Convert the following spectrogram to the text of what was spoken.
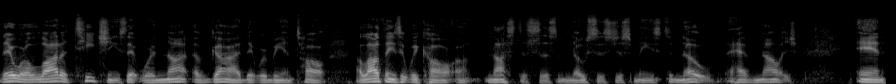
there were a lot of teachings that were not of God that were being taught. A lot of things that we call uh, Gnosticism. Gnosis just means to know, have knowledge. And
